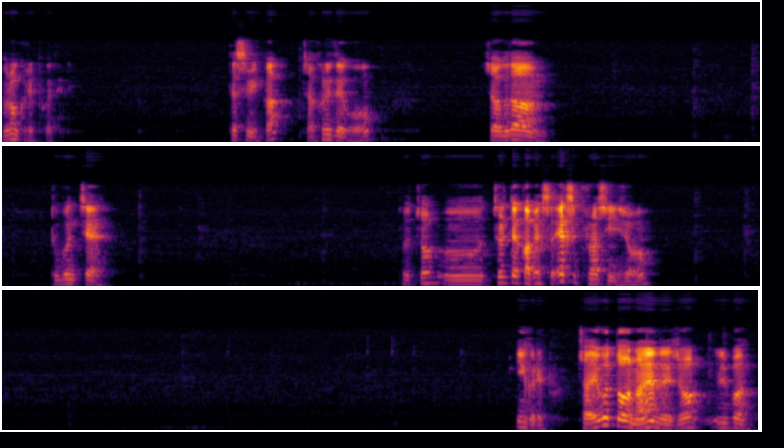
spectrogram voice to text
이런 그래프가 되네. 됐습니까? 자, 그리 되고 자, 그 다음 두 번째 그렇죠? 어, 절대값 x, x 플러스 2죠. 이 그래프. 자, 이것도 나눠야 되죠. 1번.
